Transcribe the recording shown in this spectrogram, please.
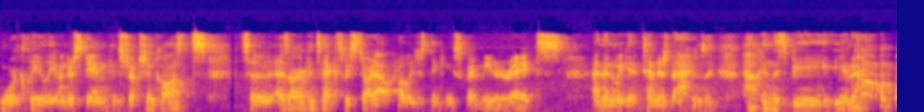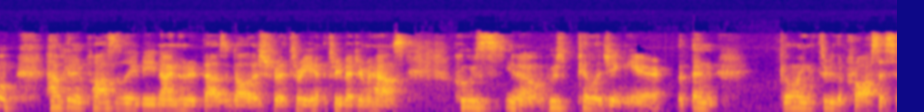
more clearly understand construction costs. So as architects, we start out probably just thinking square meter rates, and then we get tenders back and it's like, how can this be? You know, how can it possibly be nine hundred thousand dollars for a three three bedroom house? Who's you know who's pillaging here? But then going through the process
